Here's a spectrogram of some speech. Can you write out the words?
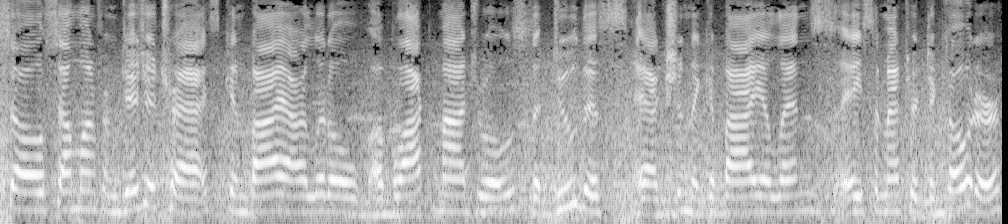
So someone from Digitrax can buy our little uh, block modules that do this action. They can buy a Lenz asymmetric decoder,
